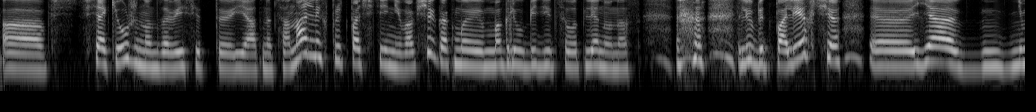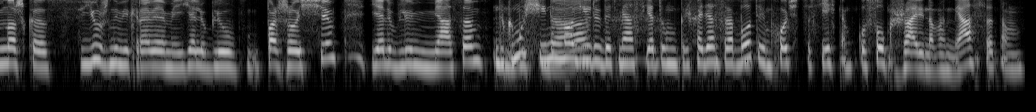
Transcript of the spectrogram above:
э, вс- всякий ужин, он зависит и от национальных предпочтений. Вообще, как мы могли убедиться, вот Лена у нас любит полегче. Э, я немножко с южными кровями, я люблю пожестче, я люблю мясо. Так мужчины Да. многие любят мясо. Я думаю, приходя с работы, им хочется съесть там кусок жареного мяса, там,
